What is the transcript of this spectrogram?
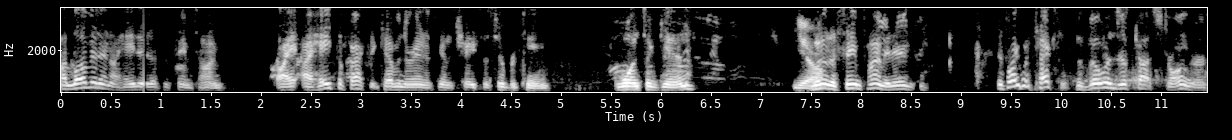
I love it and I hate it at the same time. I, I hate the fact that Kevin Durant is going to chase a super team once again, yeah, but at the same time, it is. It's like with Texas. The villain just got stronger,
